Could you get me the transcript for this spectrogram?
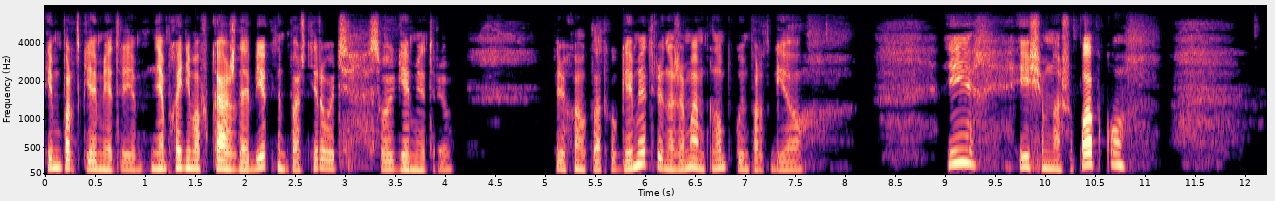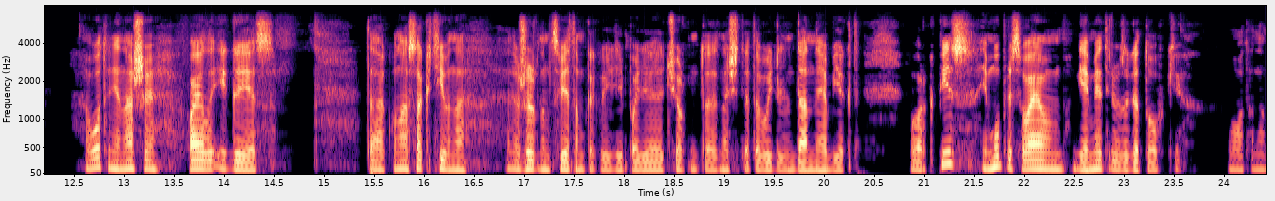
импорт геометрии. Необходимо в каждый объект импортировать свою геометрию. Переходим в вкладку геометрию, нажимаем кнопку импорт гео. И ищем нашу папку вот они наши файлы EGS. Так, у нас активно жирным цветом, как видите, подчеркнуто, значит, это выделен данный объект workpiece. Ему присваиваем геометрию заготовки. Вот она.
